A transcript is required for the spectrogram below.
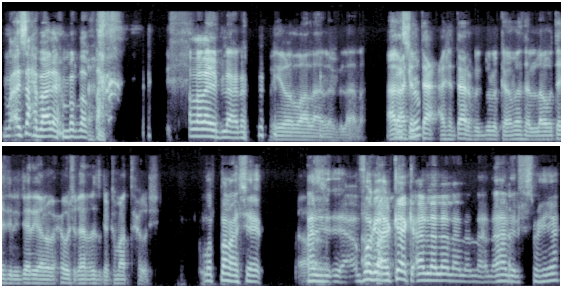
ما- سحب عليهم بالضبط. الله لا يبلانا إي والله لا لا لا لا هذا عشان تع... عشان تعرف يقول لك مثلا لو تجري جري الوحوش غير رزقك ما تحوش. والطمع شيء آه، هذه فوق الط... الكيكة. لا لا لا لا لا. هذه شو اسمها هي؟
